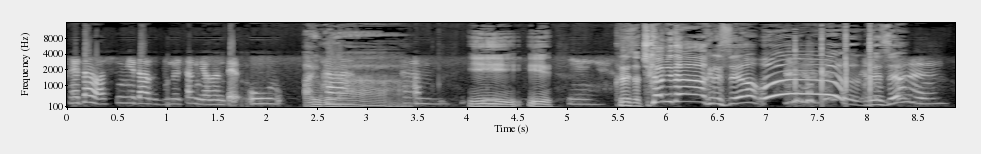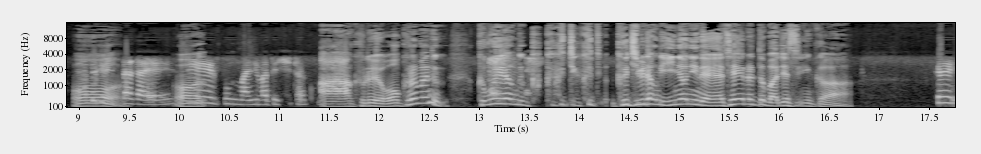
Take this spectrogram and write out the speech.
배달 왔습니다 하고 문을 딱 여는데 오 아이고야. 사람 이, 이, 예. 그래서 축하합니다! 그랬어요? 우! 그랬어요? 응. 어. 하루 있다가에 어. 새해 복 많이 받으시라고. 아, 그래요? 어, 그러면 그분이랑도, 그, 그, 그, 그 집이랑도 인연이네. 새해를 또 맞이했으니까. 그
